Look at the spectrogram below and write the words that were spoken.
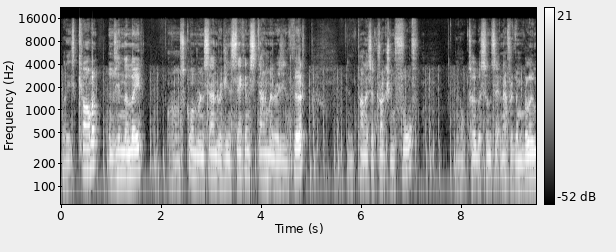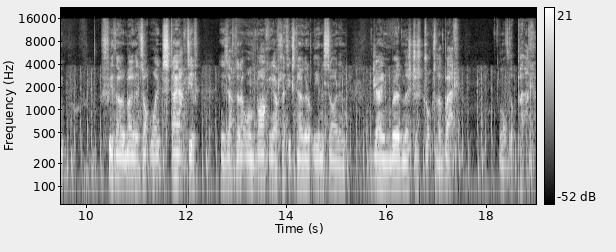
But it's Carmen who's in the lead. From Squadron Sandridge in second, Stan Miller is in third, and Palace Attraction fourth, and October Sunset and African Bloom fifth Obey the top weight. Stay active is after that one. Barking Athletics now got up the inside, and Jane Burden has just dropped to the back of the pack.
